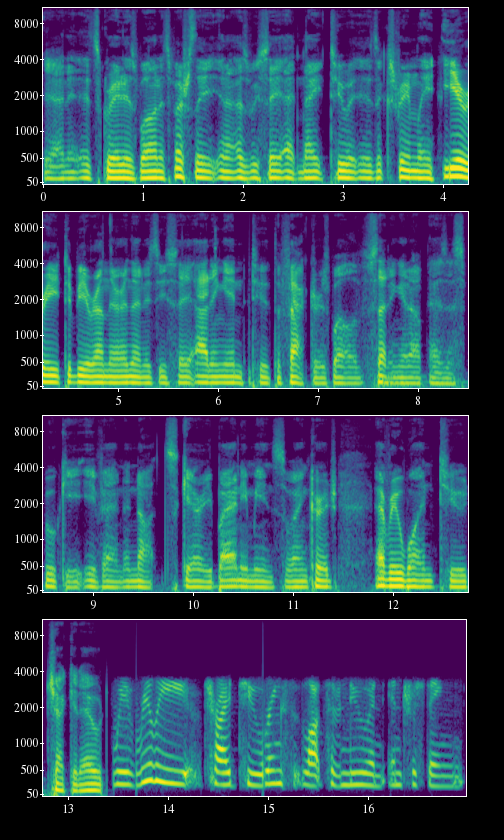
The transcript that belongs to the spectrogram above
Yeah, and it's great as well, and especially you know as we say at night too, it is extremely eerie to be around there. And then as you say, adding into the factor as well of setting it up as a spooky event and not scary by any means. So I encourage everyone to check it out. We've really tried to bring lots of new and interesting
